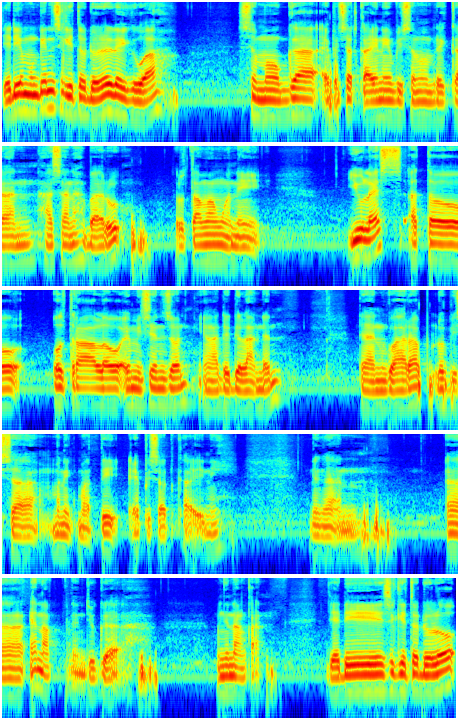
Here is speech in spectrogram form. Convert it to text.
Jadi mungkin segitu dulu dari gua. Semoga episode kali ini bisa memberikan hasanah baru terutama mengenai ULEZ atau Ultra Low Emission Zone yang ada di London. Dan gua harap lo bisa menikmati episode kali ini dengan uh, enak dan juga menyenangkan. Jadi segitu dulu.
